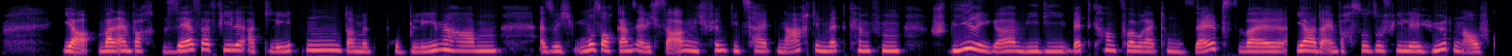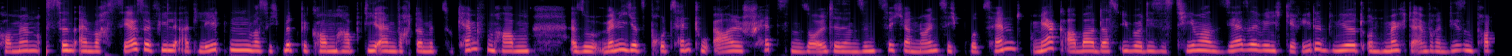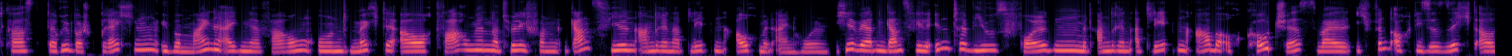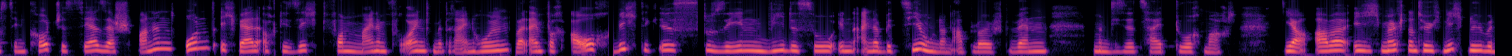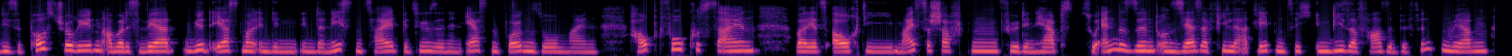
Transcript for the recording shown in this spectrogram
Ja, weil einfach sehr, sehr viele Athleten damit Probleme haben. Also, ich muss auch ganz ehrlich sagen, ich finde die Zeit nach den Wettkämpfen schwieriger wie die Wettkampfvorbereitung selbst, weil, ja, da einfach so, so viele Hürden aufkommen. Es sind einfach sehr, sehr viele Athleten, was ich mitbekommen habe, die einfach damit zu kämpfen haben. Also, wenn ich jetzt prozentual schätzen sollte, dann sind es sicher 90% Merke aber, dass über dieses Thema sehr, sehr wenig geredet wird und möchte einfach in diesem Podcast darüber sprechen, über meine eigene Erfahrung und möchte auch Erfahrungen natürlich von ganz vielen anderen Athleten auch mit einholen. Hier werden ganz viele Interviews folgen mit anderen Athleten, aber auch Coaches, weil ich finde auch diese Sicht aus den Coaches sehr, sehr spannend und ich werde auch die Sicht von meinem Freund mit reinholen, weil einfach auch wichtig ist zu sehen, wie das so in einer Beziehung dann abläuft, wenn man diese Zeit durchmacht. Ja, aber ich möchte natürlich nicht nur über diese Postshow reden, aber das wär wird erstmal in den in der nächsten Zeit beziehungsweise in den ersten Folgen so mein Hauptfokus sein, weil jetzt auch die Meisterschaften für den Herbst zu Ende sind und sehr, sehr viele Athleten sich in dieser Phase befinden werden.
